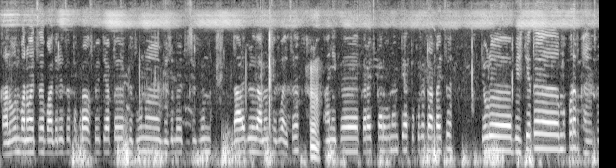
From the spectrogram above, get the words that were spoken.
कालवून बनवायचं बाजरीचा तुकडा असतोय त्यात भिजवून भिजवलं शिजवून डाळ बिळ घालून शिजवायचं. हं. आणि क- करायचं कालवून आणि त्यात तुकडं टाकायचं. तेवढं भिजते तर मग परत खायचं.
